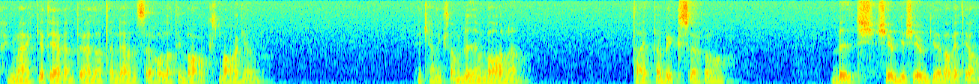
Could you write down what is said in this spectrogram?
Lägg märke till eventuella tendenser att hålla tillbaks magen. Det kan liksom bli en vana. Tajta byxor och beach 2020, vad vet jag.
